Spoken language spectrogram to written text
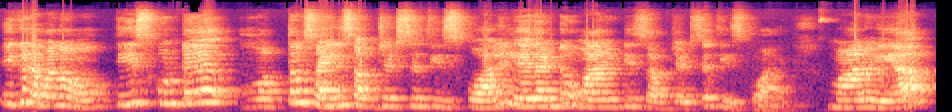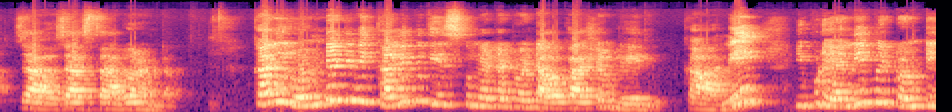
ఇక్కడ మనం తీసుకుంటే మొత్తం సైన్స్ సబ్జెక్ట్స్ తీసుకోవాలి లేదంటే హ్యుమానిటీస్ సబ్జెక్ట్స్ తీసుకోవాలి. మానవీయ చేస్తారు శాస్త్రాలు అని అంటారు కానీ రెండింటిని కలిపి తీసుకునేటటువంటి అవకాశం లేదు. కానీ ఇప్పుడు ఎన్ఈపి ట్వంటీ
